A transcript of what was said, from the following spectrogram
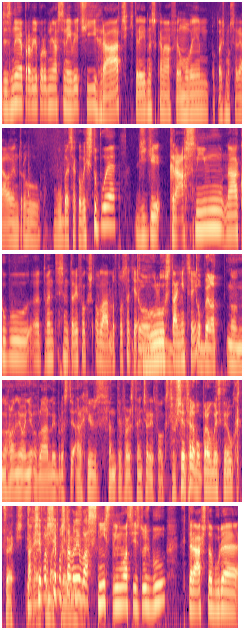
Disney je pravděpodobně asi největší hráč, který dneska na filmovém, potažmo seriálovém trhu vůbec jako vystupuje. Díky krásnému nákupu eh, 20th Century Fox ovládlo v podstatě To- Hulu stanici. To byla, no, no hlavně oni ovládli prostě archiv 21st Century Fox, což je teda opravdu věc, kterou chceš. ty tak si prostě postavili televizi. vlastní streamovací službu, kteráž to bude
